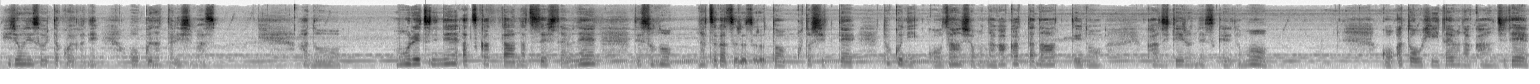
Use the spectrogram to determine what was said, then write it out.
非常にそういった声がね多くなったりします。あの猛烈にね暑かった夏でしたよね。でその夏がずるずると今年って特にこう残暑も長かったなっていうのを感じているんですけれどもこう後を引いたような感じで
